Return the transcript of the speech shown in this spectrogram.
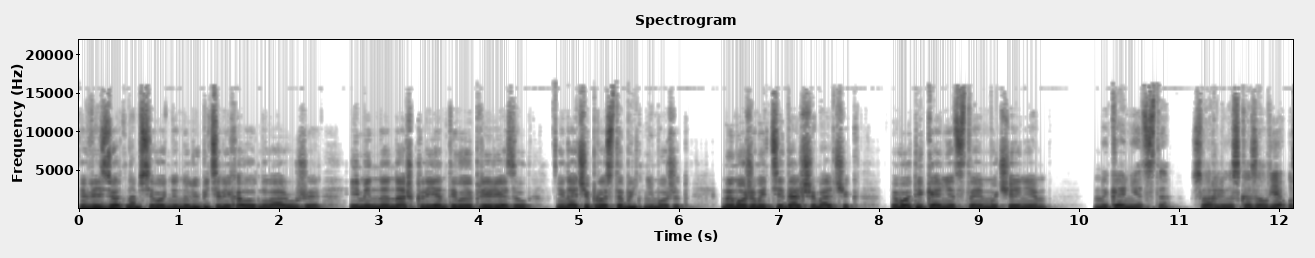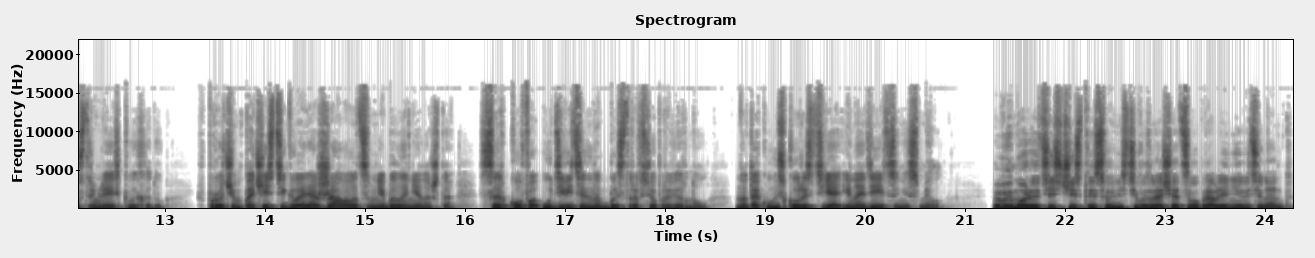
Везет нам сегодня на любителей холодного оружия. Именно наш клиент его и прирезал, иначе просто быть не может. Мы можем идти дальше, мальчик. Вот и конец твоим мучениям». «Наконец-то», – сварливо сказал я, устремляясь к выходу. Впрочем, по чести говоря, жаловаться мне было не на что. Сэр Кофа удивительно быстро все провернул. На такую скорость я и надеяться не смел. «Вы можете с чистой совестью возвращаться в управление, лейтенант»,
